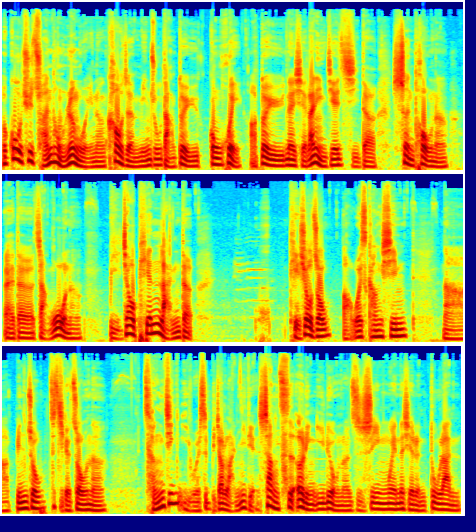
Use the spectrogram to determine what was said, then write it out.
而过去传统认为呢，靠着民主党对于工会啊，对于那些蓝领阶级的渗透呢。呃的掌握呢，比较偏蓝的铁锈州啊，威斯康星、那宾州这几个州呢，曾经以为是比较蓝一点。上次二零一六呢，只是因为那些人杜烂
